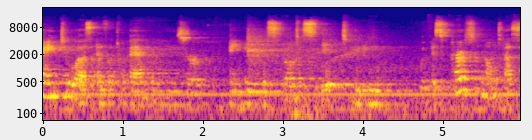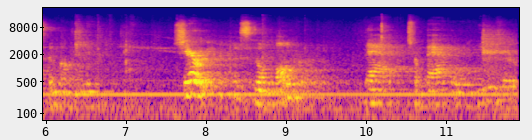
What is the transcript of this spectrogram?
came to us as a tobacco user, and he was going to speak to you with his personal testimony, sharing he's no longer that tobacco user,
